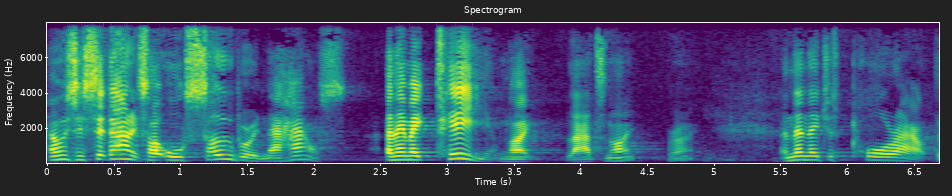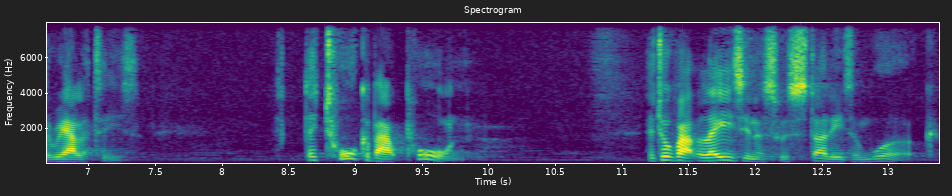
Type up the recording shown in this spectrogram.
And we just sit down. It's like all sober in their house. And they make tea. I'm like, lads' night, right? And then they just pour out the realities. They talk about porn. They talk about laziness with studies and work.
